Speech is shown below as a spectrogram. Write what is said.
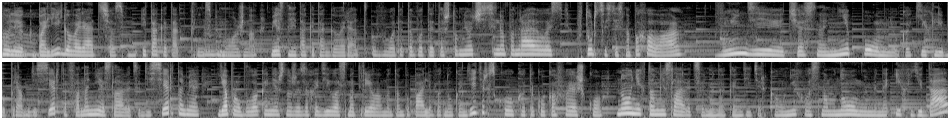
Ну или А, к Бали говорят сейчас. И так, и так, в принципе, можно. Местные и так, и так говорят. Вот это вот это, что мне очень сильно понравилось. В Турции, естественно, пахлава. В Индии, честно, не помню каких-либо прям десертов. Она не славится десертами. Я пробовала, конечно же, заходила, смотрела. Мы там попали в одну кондитерскую, такую кафешку. Но у них там не славится именно кондитерка. У них в основном именно их еда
